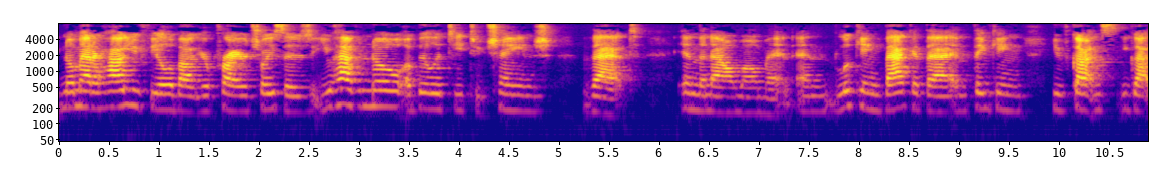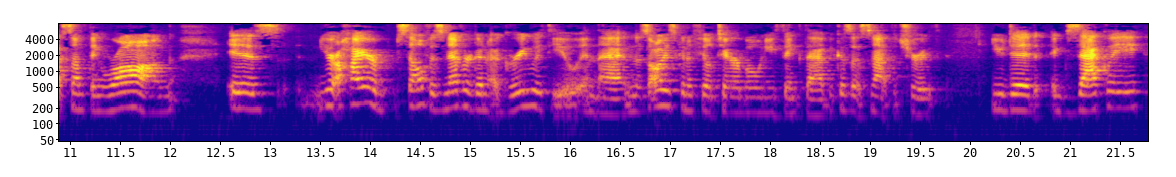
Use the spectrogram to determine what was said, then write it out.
no matter how you feel about your prior choices, you have no ability to change that in the now moment and looking back at that and thinking you've gotten you got something wrong is your higher self is never going to agree with you in that. And it's always going to feel terrible when you think that because that's not the truth. You did exactly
